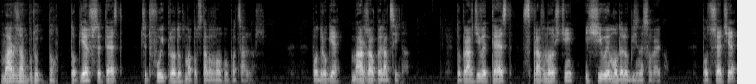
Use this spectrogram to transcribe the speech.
Marża brutto to pierwszy test, czy Twój produkt ma podstawową opłacalność. Po drugie, marża operacyjna. To prawdziwy test sprawności i siły modelu biznesowego. Po trzecie,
